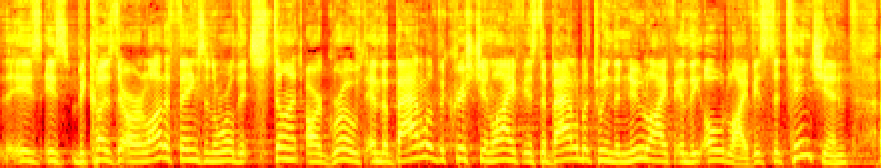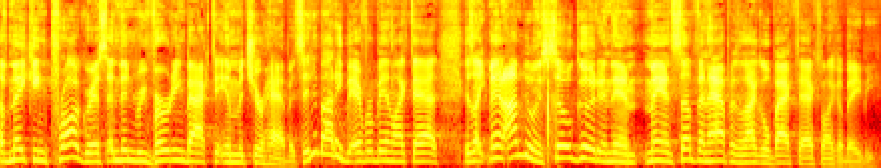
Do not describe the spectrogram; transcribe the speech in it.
is, is because there are a lot of things in the world that stunt our growth. And the battle of the Christian life is the battle between the new life and the old life. It's the tension of making progress and then reverting back to immature habits. Anybody ever been like that? It's like, man, I'm doing so good. And then, man, something happens and I go back to acting like a baby.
